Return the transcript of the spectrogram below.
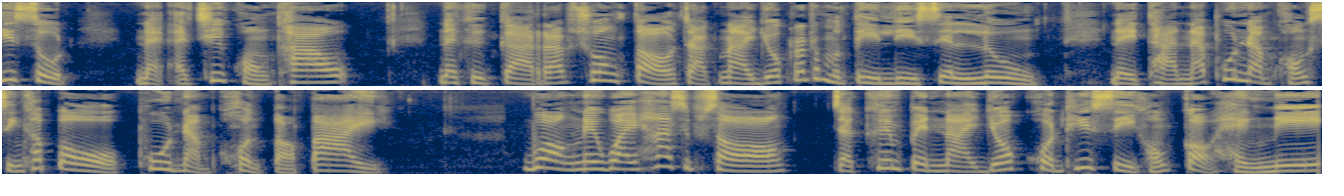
ที่สุดในอาชีพของเขานั่นคือการรับช่วงต่อจากนายกรัฐมนตรีลีเซียนลุง ในฐานะผู้นำของสิงคโปร์ผู้นำคนต่อไปวองในวัย 52 จะขึ้นเป็นนายกคนที่ 4 ของเกาะแห่งนี้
